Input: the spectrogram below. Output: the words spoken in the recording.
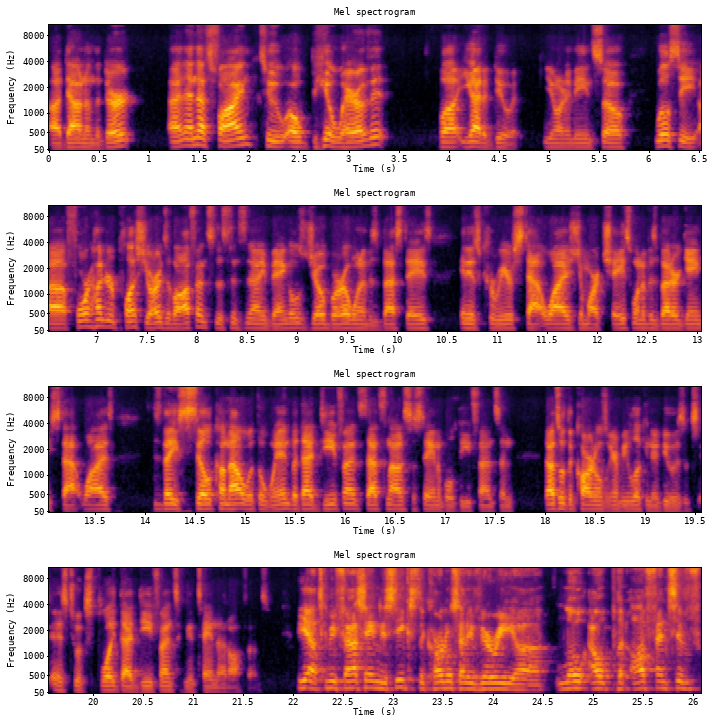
uh, down in the dirt and, and that's fine to oh, be aware of it, but you got to do it. You know what I mean? So we'll see. Uh, 400 plus yards of offense to the Cincinnati Bengals. Joe Burrow, one of his best days in his career stat wise. Ja'Marr Chase, one of his better games stat wise. They still come out with a win, but that defense, that's not a sustainable defense. And that's what the Cardinals are going to be looking to do is, is to exploit that defense and contain that offense yeah, it's gonna be fascinating to see because the Cardinals had a very uh, low output offensive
